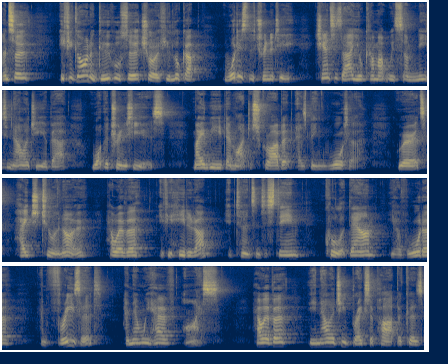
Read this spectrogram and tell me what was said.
And so, if you go on a Google search or if you look up what is the Trinity, chances are you'll come up with some neat analogy about what the Trinity is. Maybe they might describe it as being water, where it's H2O. However, if you heat it up, it turns into steam, cool it down, you have water, and freeze it, and then we have ice. However, the analogy breaks apart because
